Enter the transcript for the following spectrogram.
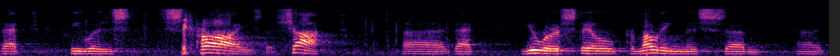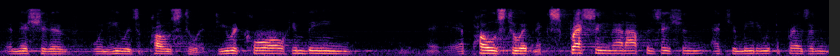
that he was surprised or shocked that you were still promoting this um, uh, initiative when he was opposed to it. Do you recall him being uh, opposed to it and expressing that opposition at your meeting with the President?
